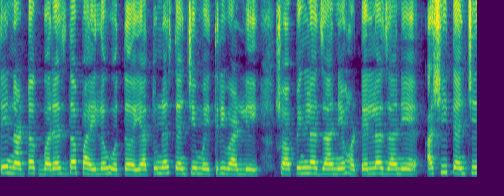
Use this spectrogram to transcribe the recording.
ते नाटक बऱ्याचदा पाहिलं होतं. यातूनच त्यांची मैत्री वाढली. शॉपिंगला जाणे, हॉटेलला जाणे अशी त्यांची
